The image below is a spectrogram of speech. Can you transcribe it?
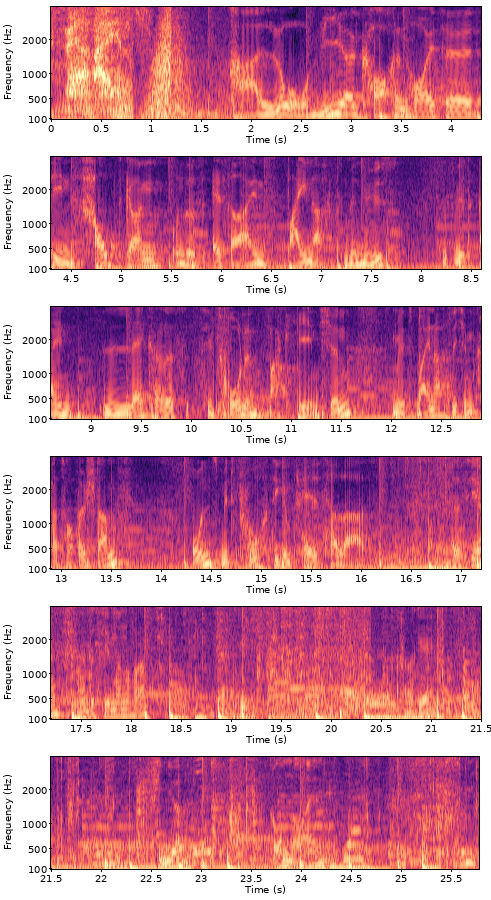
SR1. Hallo, wir kochen heute den Hauptgang unseres SR1 Weihnachtsmenüs. Es wird ein leckeres Zitronenbackhähnchen mit weihnachtlichem Kartoffelstampf und mit fruchtigem Feldsalat. Das hier, das hier mal noch ab. Okay. Vier. Komm noch ein. Fünf.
